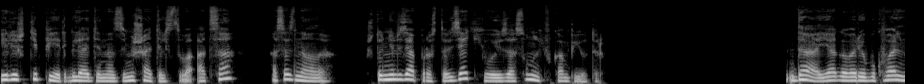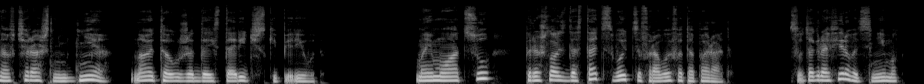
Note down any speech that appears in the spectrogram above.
и лишь теперь, глядя на замешательство отца, осознала, что нельзя просто взять его и засунуть в компьютер. Да, я говорю буквально о вчерашнем дне, но это уже доисторический период. Моему отцу пришлось достать свой цифровой фотоаппарат, сфотографировать снимок,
